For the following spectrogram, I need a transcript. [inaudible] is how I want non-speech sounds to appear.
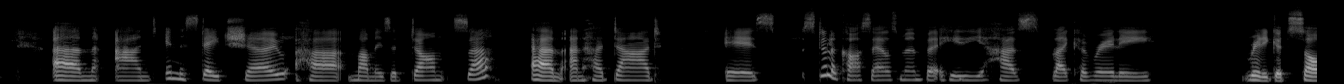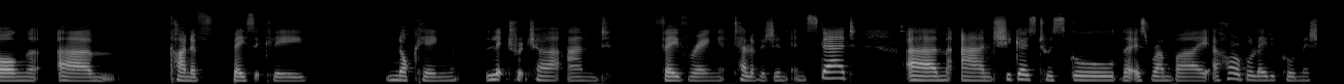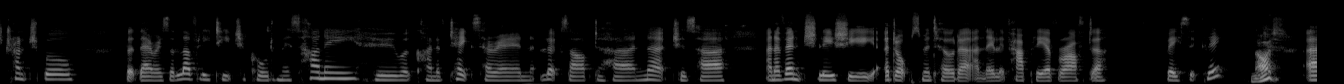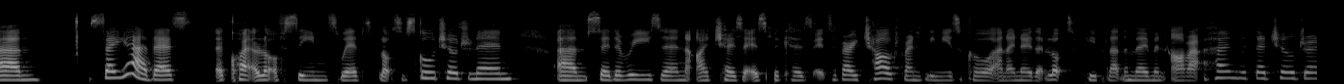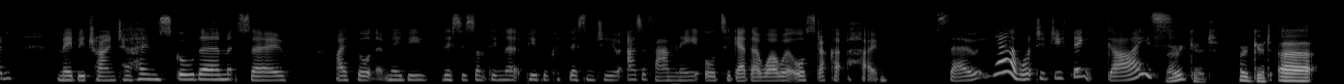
Um, and in the stage show, her mum is a dancer, um, and her dad is still a car salesman, but he has like a really, really good song, um, kind of basically knocking literature and favouring television instead. Um, and she goes to a school that is run by a horrible lady called Miss Trunchbull. But there is a lovely teacher called Miss Honey who kind of takes her in, looks after her, nurtures her, and eventually she adopts Matilda and they live happily ever after, basically. Nice. Um, so yeah, there's uh, quite a lot of scenes with lots of school children in. Um, so the reason I chose it is because it's a very child-friendly musical, and I know that lots of people at the moment are at home with their children, maybe trying to homeschool them. So I thought that maybe this is something that people could listen to as a family or together while we're all stuck at home. So yeah, what did you think, guys? Very good. Very good. Uh,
